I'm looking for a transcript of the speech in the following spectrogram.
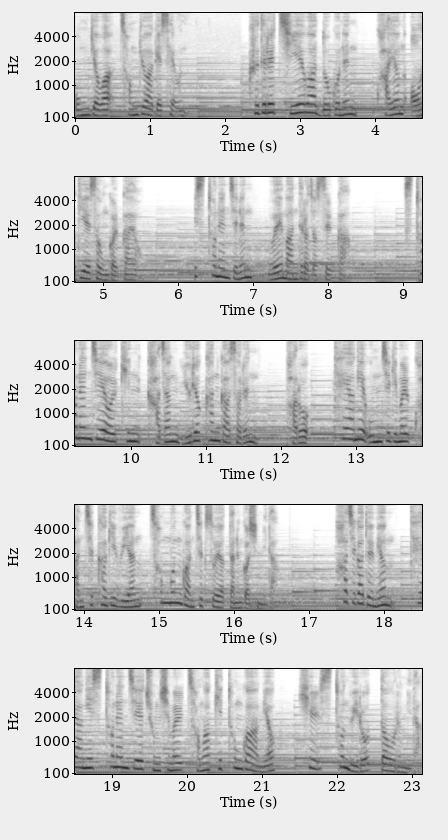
옮겨와 정교하게 세운 그들의 지혜와 노고는 과연 어디에서 온 걸까요? 스톤헨지는 왜 만들어졌을까? 스톤헨지에 얽힌 가장 유력한 가설은 바로 태양의 움직임을 관측하기 위한 천문 관측소였다는 것입니다. 화지가 되면 태양이 스톤헨지의 중심을 정확히 통과하며 힐 스톤 위로 떠오릅니다.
